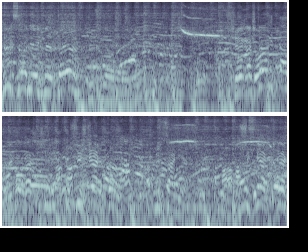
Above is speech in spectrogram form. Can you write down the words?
40 saniye Hikmet dayan. Şey kaçta? Rekor? 63 yer. 3 saniye. 63 yer. Evet.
